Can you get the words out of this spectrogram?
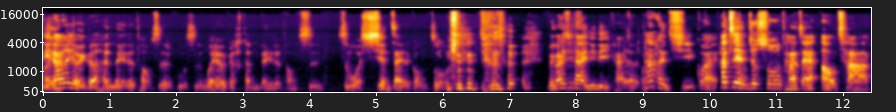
你刚刚有一个很雷的同事的故事，我也有一个很雷的同事，是我现在的工作，就是没关系，他已经离开了。他很奇怪，他之前就说他在奥差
